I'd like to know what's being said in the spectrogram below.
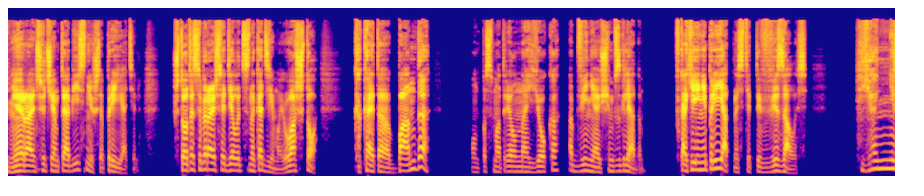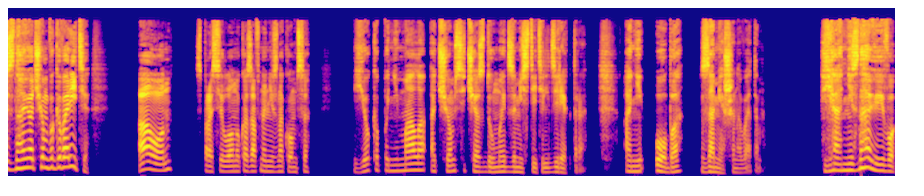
«Не раньше, чем ты объяснишься, приятель. Что ты собираешься делать с Накадимой? У вас что, какая-то банда?» Он посмотрел на Йока обвиняющим взглядом. «В какие неприятности ты ввязалась? «Я не знаю, о чем вы говорите». «А он?» — спросил он, указав на незнакомца. Йока понимала, о чем сейчас думает заместитель директора. Они оба замешаны в этом. «Я не знаю его,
